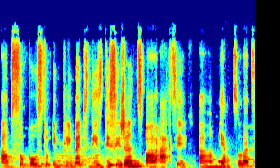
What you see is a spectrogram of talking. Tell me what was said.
um, supposed to implement these decisions are active. Um, yeah, so that's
